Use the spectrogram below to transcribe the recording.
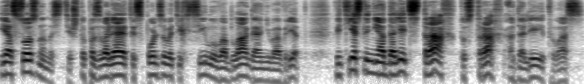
и осознанности, что позволяет использовать их силу во благо, а не во вред. Ведь если не одолеть страх, то страх одолеет вас.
